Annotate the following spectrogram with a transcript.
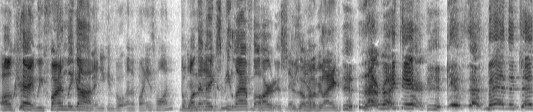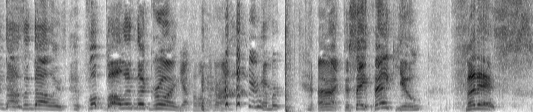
Okay, we finally got it. And you can vote on the funniest one. The one that makes me laugh the hardest you I'm go. gonna be like, that right there gives that man the ten thousand dollars. Football in the groin. Yep. One on the groin. Remember? All right, to say thank you for this.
